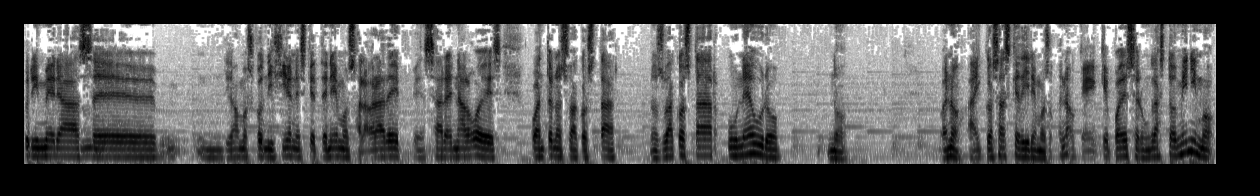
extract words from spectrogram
primeras, eh, digamos, condiciones que tenemos a la hora de pensar en algo es cuánto nos va a costar. ¿Nos va a costar un euro? No. Bueno, hay cosas que diremos, bueno, que, que puede ser un gasto mínimo.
